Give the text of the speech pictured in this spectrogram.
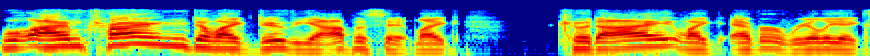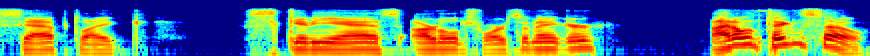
Well, I'm trying to like do the opposite. Like, could I like ever really accept like skinny ass Arnold Schwarzenegger? I don't think so.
